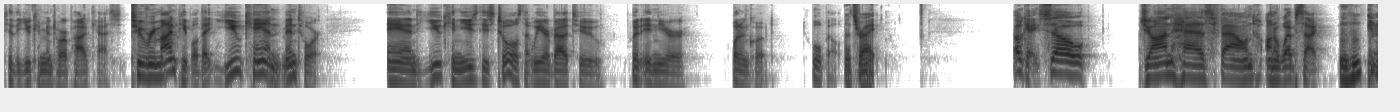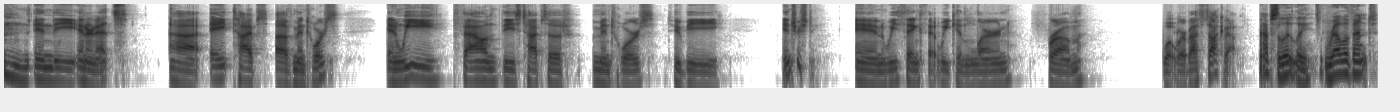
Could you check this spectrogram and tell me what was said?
to the You Can Mentor podcast to remind people that you can mentor and you can use these tools that we are about to put in your quote unquote tool belt. That's right. Okay, so John has found on a website Mm-hmm. in the internets uh, eight types of mentors, and we found these types of mentors to be interesting, and we think that we can learn from what we're about to talk about. Absolutely. Relevant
